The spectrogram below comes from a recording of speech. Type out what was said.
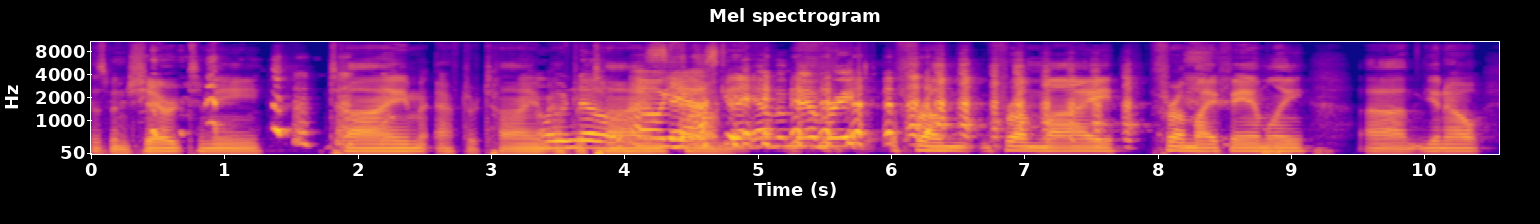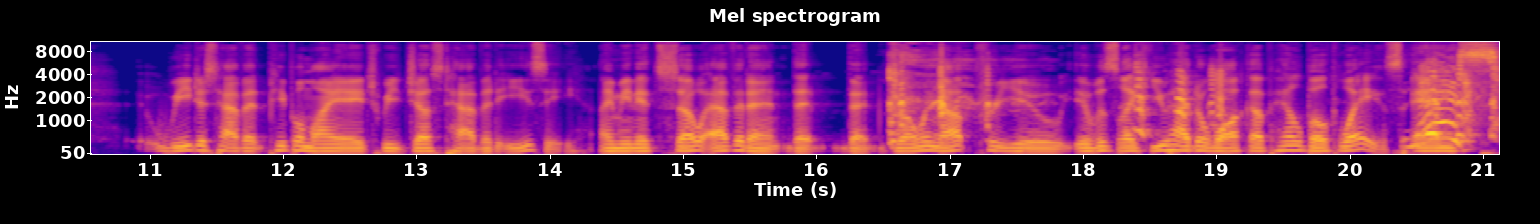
has been shared to me time after time oh after no time Oh, yeah. Sarah's gonna have a memory from from my from my family. Um, you know, we just have it. People my age, we just have it easy. I mean, it's so evident that that growing up for you, it was like you had to walk uphill both ways. Yes!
